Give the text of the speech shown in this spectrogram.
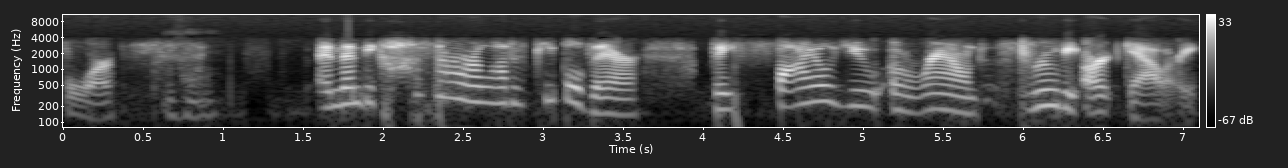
4 mm-hmm. and then because there are a lot of people there they file you around through the art gallery.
